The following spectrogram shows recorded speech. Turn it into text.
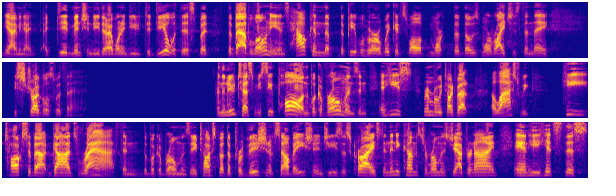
yeah, I mean, I, I did mention to you that I wanted you to deal with this, but the Babylonians, how can the, the people who are wicked swallow more, the, those more righteous than they? He struggles with that. In the New Testament, you see Paul in the book of Romans, and, and he's, remember we talked about uh, last week, he talks about God's wrath in the book of Romans, and he talks about the provision of salvation in Jesus Christ, and then he comes to Romans chapter 9, and he hits this,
